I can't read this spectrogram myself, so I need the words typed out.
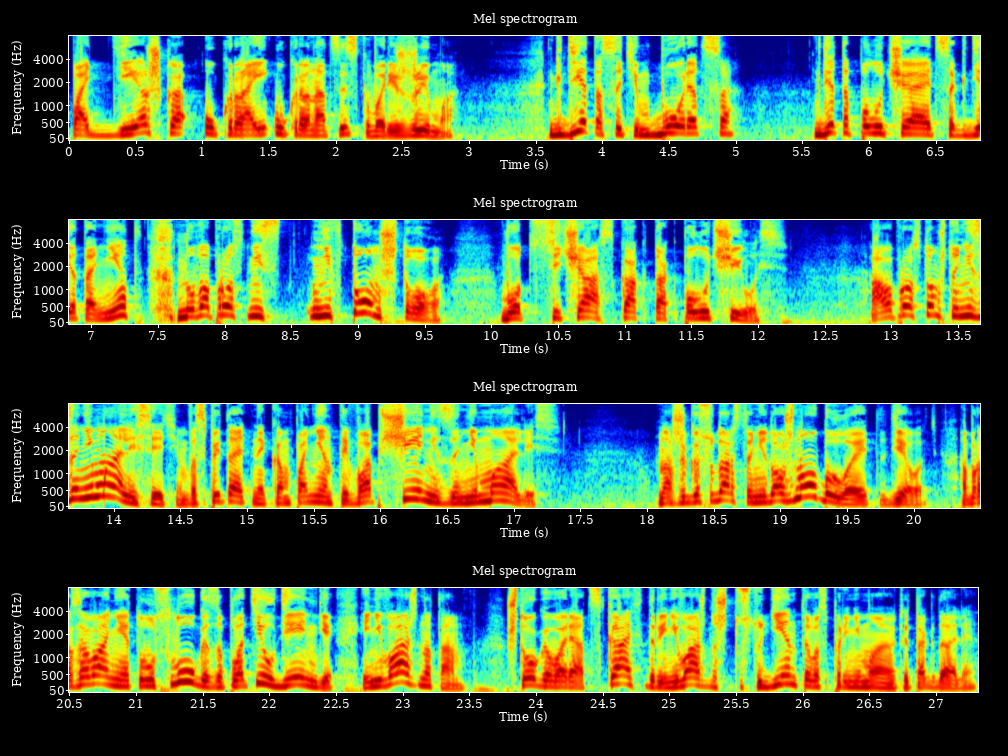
поддержка укра... укронацистского режима. Где-то с этим борются – где-то получается, где-то нет. Но вопрос не, не в том, что вот сейчас как так получилось. А вопрос в том, что не занимались этим. Воспитательные компоненты вообще не занимались. Наше государство не должно было это делать. Образование это услуга, заплатил деньги. И неважно там, что говорят с кафедры, неважно, что студенты воспринимают и так далее.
